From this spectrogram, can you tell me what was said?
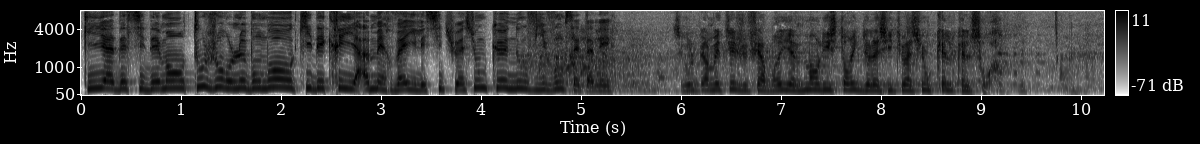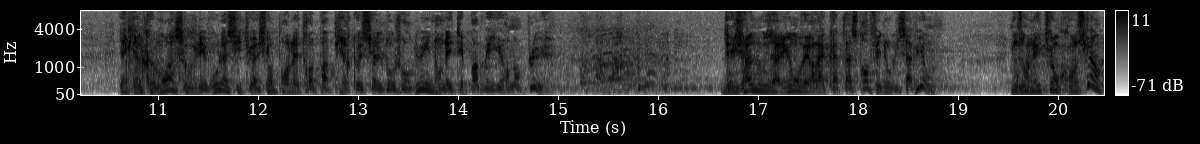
qui a décidément toujours le bon mot qui décrit à merveille les situations que nous vivons cette année. Si vous le permettez, je vais faire brièvement l'historique de la situation, quelle qu'elle soit. Il y a quelques mois, souvenez-vous, la situation, pour n'être pas pire que celle d'aujourd'hui, n'en était pas meilleure non plus. Déjà, nous allions vers la catastrophe et nous le savions. Nous en étions conscients,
